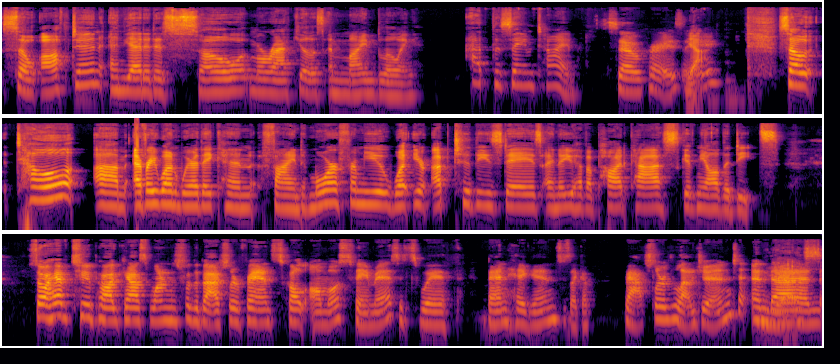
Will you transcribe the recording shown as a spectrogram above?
so often. And yet it is so miraculous and mind blowing at the same time so crazy. Yeah. So tell um, everyone where they can find more from you, what you're up to these days. I know you have a podcast. Give me all the deets. So I have two podcasts. One is for the Bachelor fans. It's called Almost Famous. It's with Ben Higgins. It's like a Bachelor legend. And then yes.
